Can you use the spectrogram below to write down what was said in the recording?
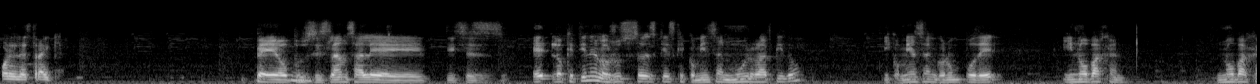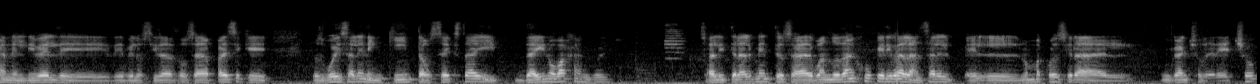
por el strike. Pero pues Islam sale, dices, eh, lo que tienen los rusos, ¿sabes qué? Es que comienzan muy rápido y comienzan con un poder y no bajan, no bajan el nivel de, velocidad. O sea, parece que los güeyes salen en quinta o sexta y de ahí no bajan, güey. O sea, literalmente, o sea, cuando Dan Hooker iba a lanzar el, no me acuerdo si era el, un gancho derecho,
